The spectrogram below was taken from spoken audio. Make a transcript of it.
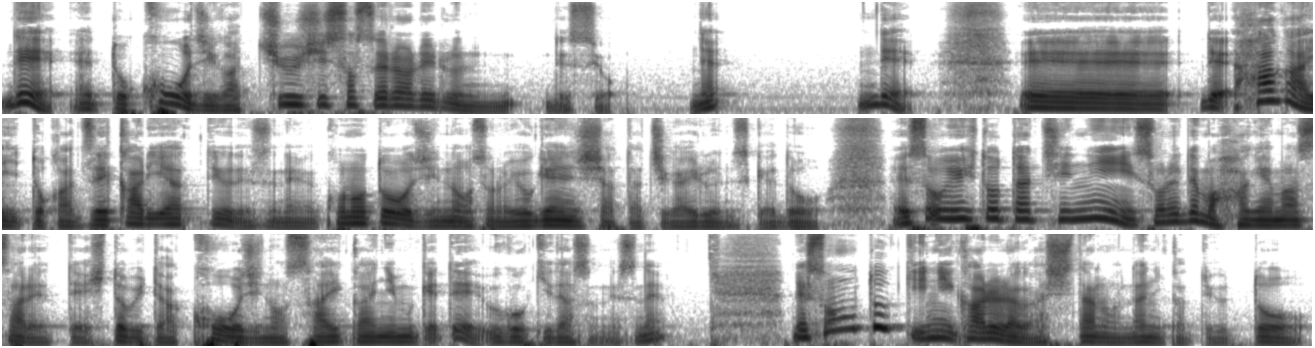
で、えっと、工事が中止させられるんですよ。で、えー、で、ハガイとかゼカリアっていうですね、この当時のその預言者たちがいるんですけど、えそういう人たちにそれでも励まされて、人々は工事の再開に向けて動き出すんですね。で、その時に彼らがしたのは何かというと、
